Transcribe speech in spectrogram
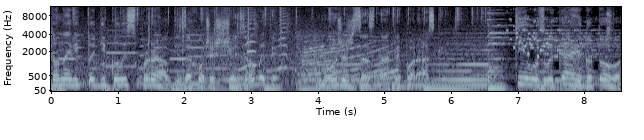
то навіть тоді, коли справді захочеш щось зробити, можеш зазнати поразки. Тіло звикає до того,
